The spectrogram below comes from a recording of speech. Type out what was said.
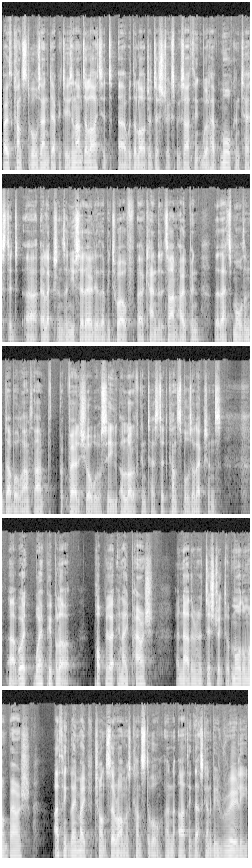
both constables and deputies. And I'm delighted uh, with the larger districts because I think we'll have more contested uh, elections. And you said earlier there'll be 12 uh, candidates. I'm hoping that that's more than double. I'm, I'm, fairly sure we'll see a lot of contested constables' elections uh, where, where people are popular in a parish and now they're in a district of more than one parish. I think they may chance their arm as constable, and I think that's going to be really,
